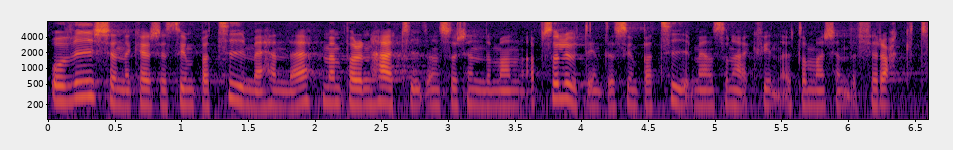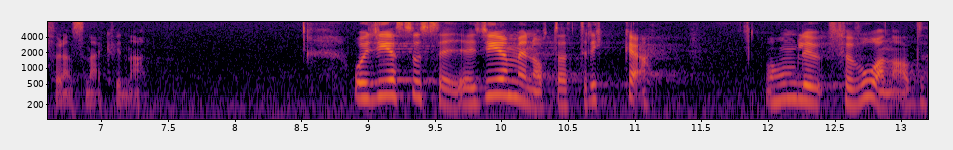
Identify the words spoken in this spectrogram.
Och vi känner kanske sympati med henne, men på den här tiden så kände man absolut inte sympati med en sån här kvinna, utan man kände förakt för en sån här kvinna. Och Jesus säger, ge mig något att dricka. Och hon blev förvånad.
